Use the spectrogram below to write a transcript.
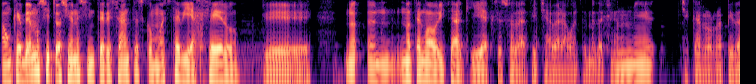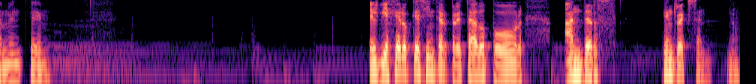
aunque vemos situaciones interesantes como este viajero que no, eh, no tengo ahorita aquí acceso a la ficha. A ver, aguántenme, déjenme checarlo rápidamente. El viajero que es interpretado por Anders Henriksen, ¿no?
